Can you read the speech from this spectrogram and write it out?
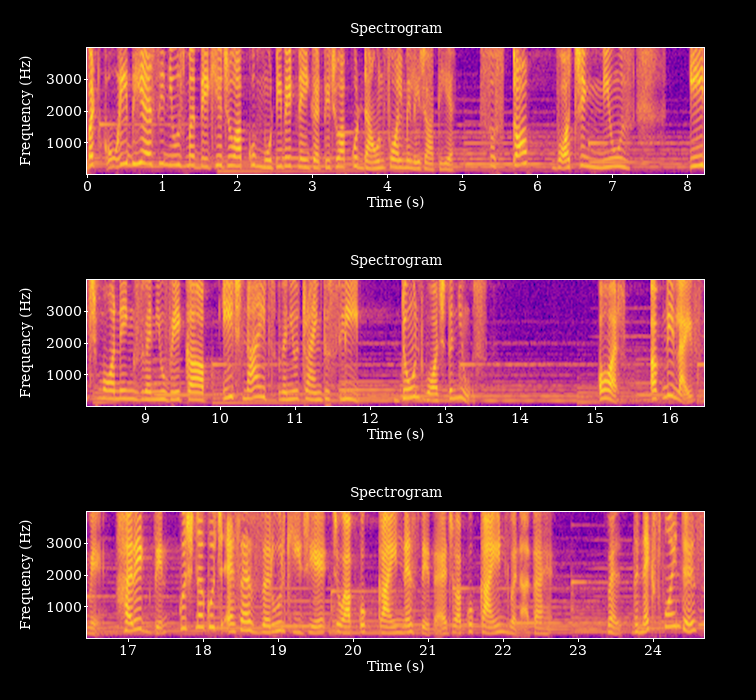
but कोई भी ऐसी न्यूज़ मत देखिए जो आपको मोटिवेट नहीं करती जो आपको डाउनफॉल में ले जाती है। So stop watching news each mornings when you wake up each nights when you trying to sleep don't watch the news और अपनी लाइफ में हर एक दिन कुछ ना कुछ ऐसा ज़रूर कीजिए जो आपको काइंडनेस देता है, जो आपको काइंड बनाता है। Well the next point is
